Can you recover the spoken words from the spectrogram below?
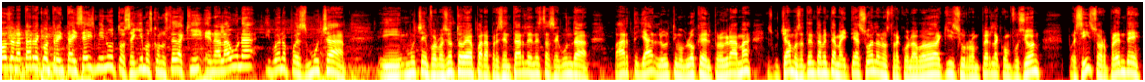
Dos de la tarde con 36 minutos. Seguimos con usted aquí en A la Una. Y bueno, pues mucha y mucha información todavía para presentarle en esta segunda parte, ya el último bloque del programa. Escuchamos atentamente a Maite Azuela, nuestra colaboradora aquí, su romper la confusión. Pues sí, sorprende,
